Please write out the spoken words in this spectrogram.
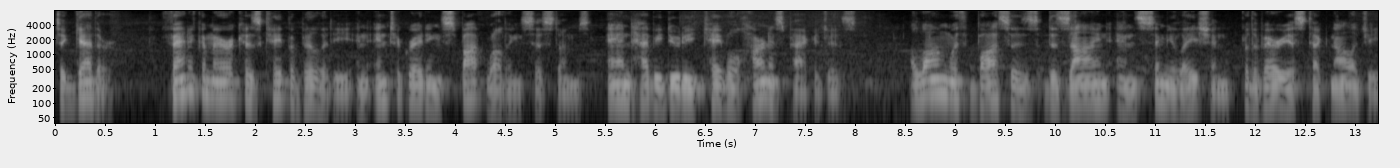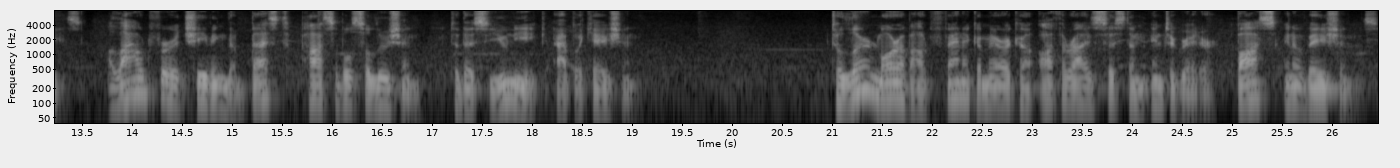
Together, FANUC America's capability in integrating spot welding systems and heavy duty cable harness packages, along with BOS's design and simulation for the various technologies, allowed for achieving the best possible solution to this unique application. To learn more about FANUC America Authorized System Integrator, BOS Innovations,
